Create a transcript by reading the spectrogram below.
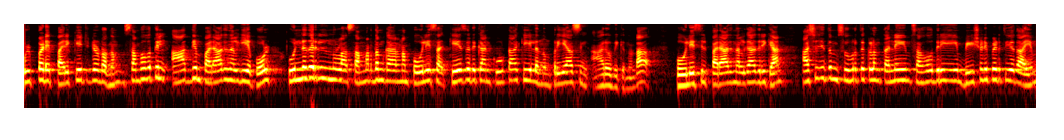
ഉൾപ്പെടെ പരിക്കേറ്റിട്ടുണ്ടെന്നും സംഭവത്തിൽ ആദ്യം പരാതി നൽകിയപ്പോൾ ഉന്നതരിൽ നിന്നുള്ള സമ്മർദ്ദം കാരണം പോലീസ് കേസെടുക്കാൻ കൂട്ടാക്കിയില്ലെന്നും പ്രിയാസിംഗ് ആരോപിക്കുന്നുണ്ട്. പോലീസിൽ പരാതി നൽകാതിരിക്കാൻ അശ്വജിത്തും സുഹൃത്തുക്കളും തന്നെയും സഹോദരിയെയും ഭീഷണിപ്പെടുത്തിയതായും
